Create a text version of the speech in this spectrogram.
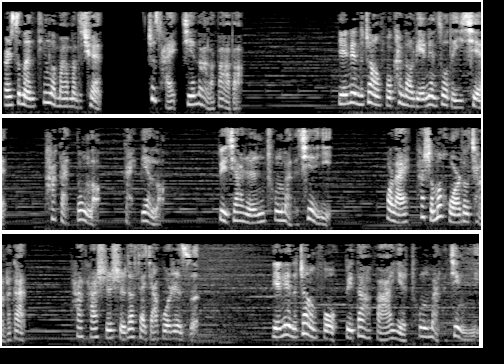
儿子们听了妈妈的劝。这才接纳了爸爸。连连的丈夫看到连连做的一切，他感动了，改变了，对家人充满了歉意。后来他什么活儿都抢着干，踏踏实实的在家过日子。连连的丈夫对大法也充满了敬意。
